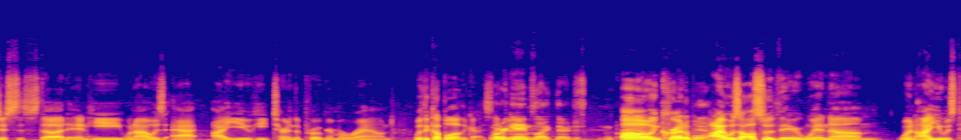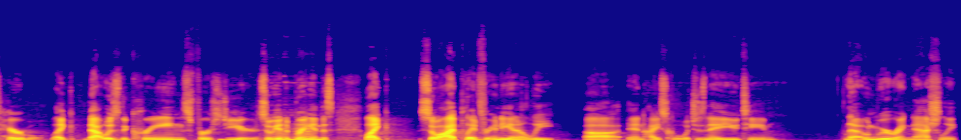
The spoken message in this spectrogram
just a stud, and he when I was at IU, he turned the program around with a couple other guys. What Like are they're- games like there? Just incredible. Oh, incredible! Yeah. I was also there when um, when IU was terrible. Like that was the Crean's first year, so we had to bring in this like. So I played for Indiana Elite uh, in high school, which is an AU team. That when we were ranked nationally,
